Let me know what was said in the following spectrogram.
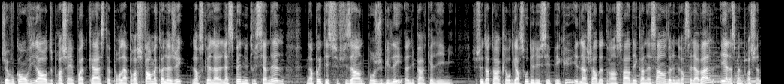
Je vous convie lors du prochain podcast pour l'approche pharmacologique lorsque l'aspect nutritionnel n'a pas été suffisant pour juguler l'hyperkaliémie. Je suis Dr Claude Garceau de l'UCPQ et de la Chaire de transfert des connaissances de l'Université Laval et à la semaine prochaine.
